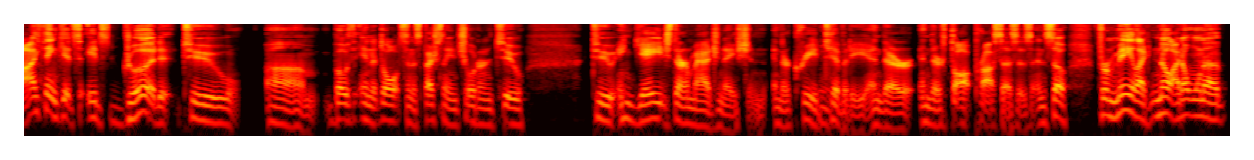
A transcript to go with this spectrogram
I think it's it's good to um, both in adults and especially in children to to engage their imagination and their creativity and their and their thought processes. And so for me, like, no, I don't want to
